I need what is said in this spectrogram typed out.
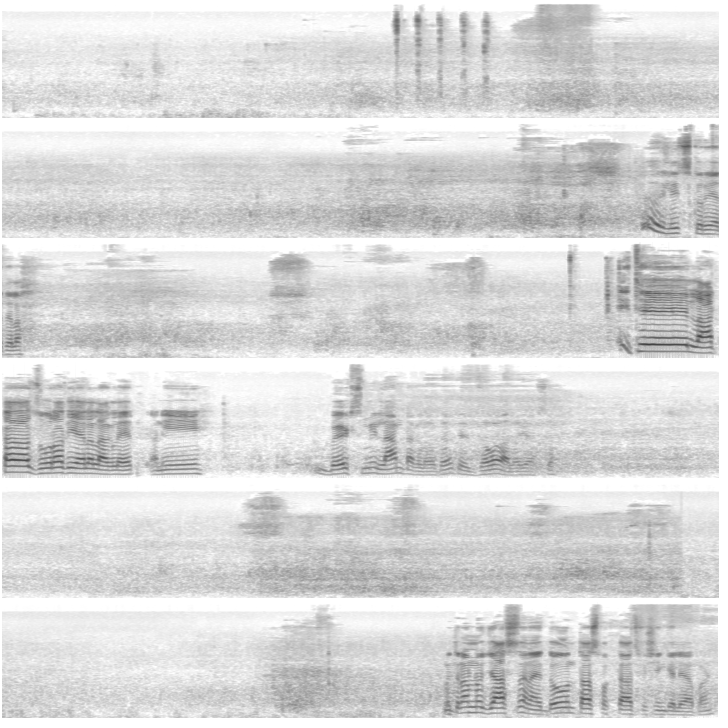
रिलीज करूया त्याला. इथे लाटा जोरात यायला लागल्या आहेत आणि बेड्स मी लांब टाकलं होतं ते जवळ आलं जास्त. मित्रांनो जास्त नाही दोन तास फक्त आज फिशिंग केले आपण.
